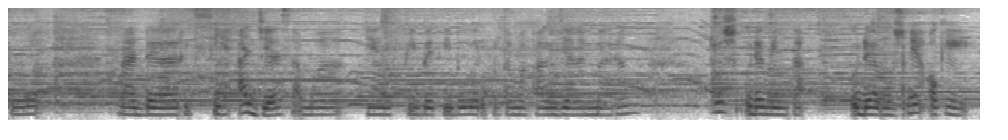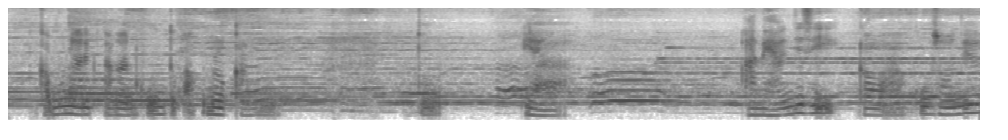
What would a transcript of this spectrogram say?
cuma rada risih aja sama yang tiba-tiba baru pertama kali jalan bareng terus udah minta udah maksudnya oke kamu narik tanganku untuk aku meluk kamu. Tuh ya aneh aja sih kalau aku soalnya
